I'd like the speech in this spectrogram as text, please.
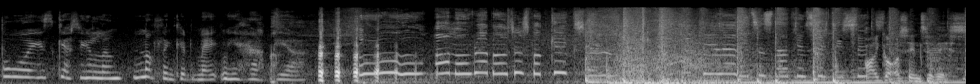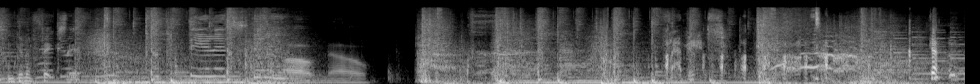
boys getting along. Nothing could make me happier. I got us into this. I'm gonna fix it. Oh no. Oh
